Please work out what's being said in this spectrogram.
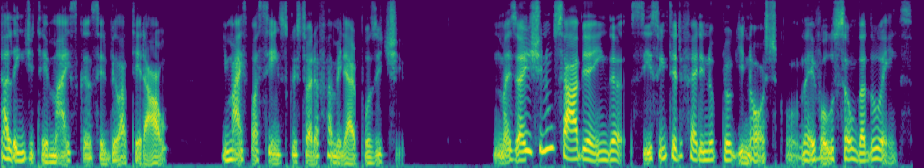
além de ter mais câncer bilateral e mais pacientes com história familiar positiva. Mas a gente não sabe ainda se isso interfere no prognóstico, na evolução da doença.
